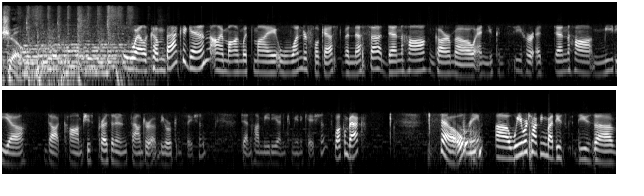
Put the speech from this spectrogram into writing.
show. Welcome back again. I'm on with my wonderful guest, Vanessa Denha Garmo, and you can see her at denhamedia.com. She's president and founder of the organization, Denha Media and Communications. Welcome back. So, uh, we were talking about these these uh,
